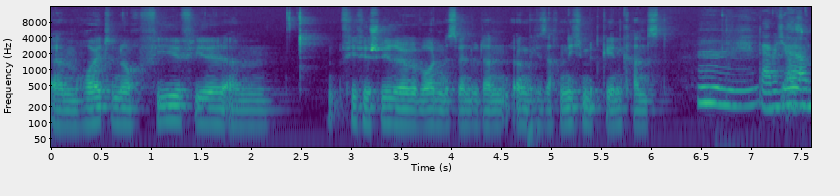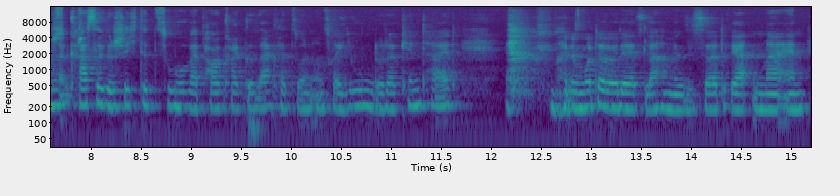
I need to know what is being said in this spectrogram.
ähm, heute noch viel, viel, ähm, viel, viel schwieriger geworden ist, wenn du dann irgendwelche Sachen nicht mitgehen kannst. Mhm. Da habe ich ja, auch so eine krasse Geschichte zu, weil Paul gerade gesagt hat, so in unserer Jugend oder Kindheit. Meine Mutter würde jetzt lachen, wenn sie es hört. Wir hatten mal einen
